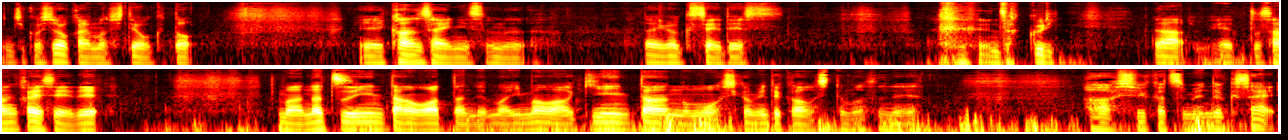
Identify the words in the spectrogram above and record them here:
自己紹介もしておくと、えー、関西に住む大学生です。ざっくり。が、えっと3回生でまあ夏インターン終わったんで、まあ、今は秋インターンの申し込みとかをしてますね。ああ就活めんどくさい。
